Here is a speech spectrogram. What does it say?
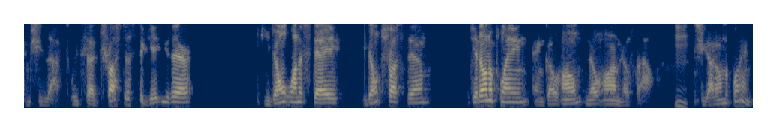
and she left. We said, trust us to get you there. If you don't want to stay, you don't trust them, get on a plane and go home. No harm, no foul. Mm. She got on the plane.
